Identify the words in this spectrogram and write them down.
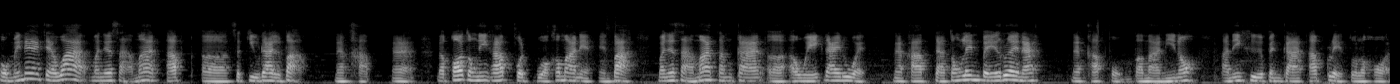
ผมไม่แน่ใจว่ามันจะสามารถอัพเอ่อสกิลได้หรือเปล่านะครับอ่าแล้วก็ตรงนี้ครับกดบวกเข้ามาเนี่ยเห็นปะมันจะสามารถทำการเอ่อ awake ได้ด้วย นะครับ แต่ต้องเล่นไปเรื่อยๆนะนะครับผมประมาณนี้เนาะอันนี้คือเป็นการอัปเกรดตัวละคร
